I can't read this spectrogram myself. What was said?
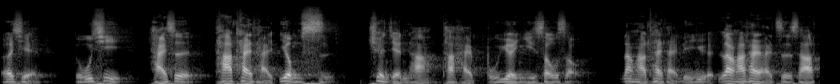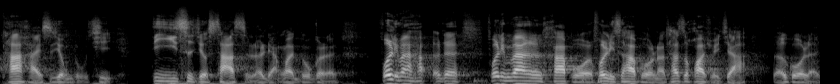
而且毒气还是他太太用死。劝谏他，他还不愿意收手，让他太太宁愿让他太太自杀，他还是用毒气，第一次就杀死了两万多个人。弗里曼哈呃，弗里曼哈伯弗里斯哈伯呢，他是化学家，德国人，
